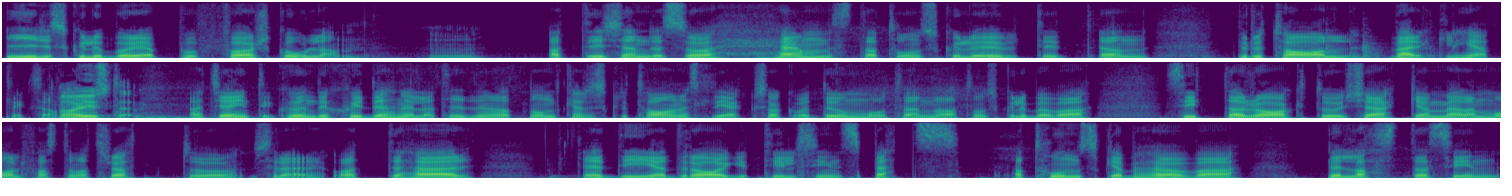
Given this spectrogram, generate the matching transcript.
Iris skulle börja på förskolan Mm. att det kändes så hemskt att hon skulle ut i en brutal verklighet liksom. Ja, just det. Att jag inte kunde skydda henne hela tiden, att någon kanske skulle ta hennes leksak och vara dum mot henne, att hon skulle behöva sitta rakt och käka mellanmål fast hon var trött och sådär. Och att det här är det dragit till sin spets. Att hon ska behöva belasta sin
